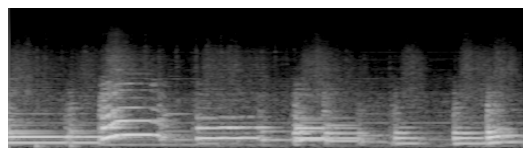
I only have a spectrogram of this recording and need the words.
いな Thank you.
